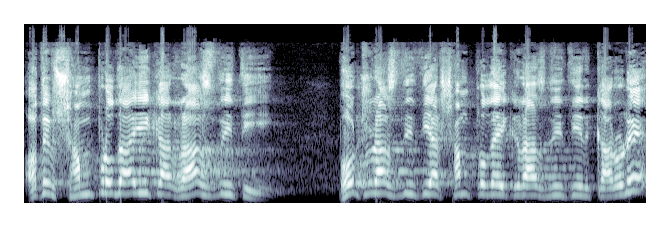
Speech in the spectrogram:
অতএব সাম্প্রদায়িক আর রাজনীতি ভোট রাজনীতি আর সাম্প্রদায়িক রাজনীতির কারণে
